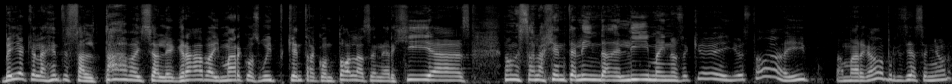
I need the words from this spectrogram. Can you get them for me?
veía que la gente saltaba y se alegraba y Marcos Witt que entra con todas las energías, ¿dónde está la gente linda de Lima y no sé qué? Y yo estaba ahí amargado porque decía, Señor,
